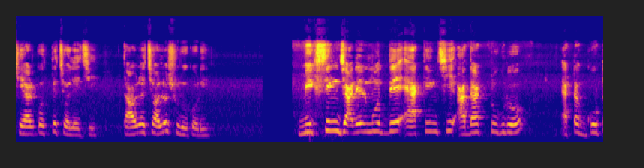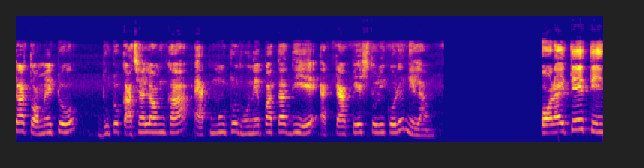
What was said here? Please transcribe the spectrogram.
শেয়ার করতে চলেছি। তাহলে চলো শুরু করি। মিক্সিং জারের মধ্যে এক ইঞ্চি আদার টুকরো, একটা গোটা টমেটো, দুটো কাঁচা লঙ্কা, এক মুঠো ধনে পাতা দিয়ে একটা পেস্ট তৈরি করে নিলাম। কড়াইতে তিন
